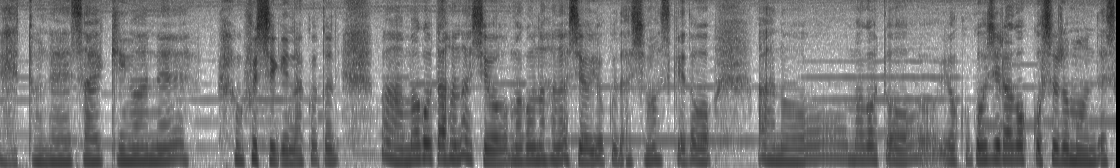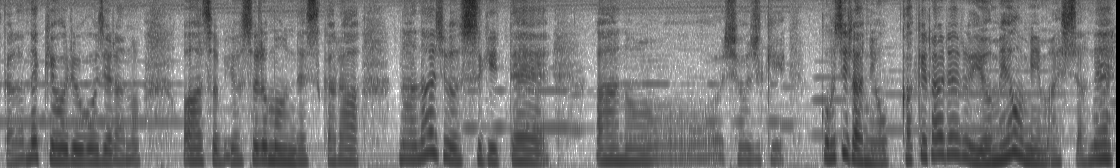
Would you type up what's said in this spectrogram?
えっ、ー、とね最近はね 不思議なことに、まあ、孫と話を孫の話をよく出しますけどあの孫とよくゴジラごっこするもんですからね恐竜ゴジラのお遊びをするもんですから70過ぎてあの正直ゴジラに追っかけられる夢を見ましたね。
